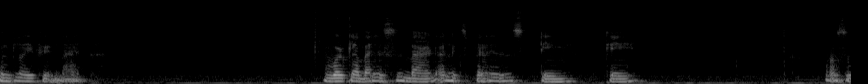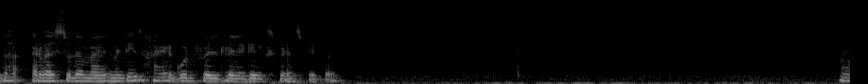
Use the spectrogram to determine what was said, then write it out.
employee feedback. Work life balance is bad unexperienced team okay? Also the advice to the management is hire good field relative experienced people uh,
